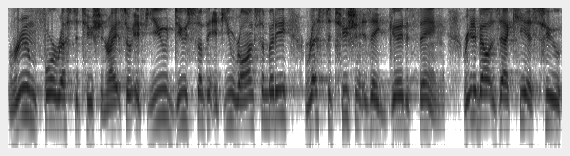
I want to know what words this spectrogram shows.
room for restitution, right? So if you do something, if you wrong somebody, restitution is a good thing. Read about Zacchaeus who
